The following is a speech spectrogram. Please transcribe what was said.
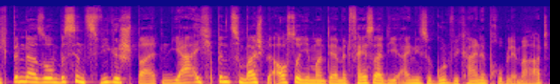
ich bin da so ein bisschen zwiegespalten. Ja, ich bin zum Beispiel auch so jemand, der mit Face ID eigentlich so gut wie keine Probleme hat.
